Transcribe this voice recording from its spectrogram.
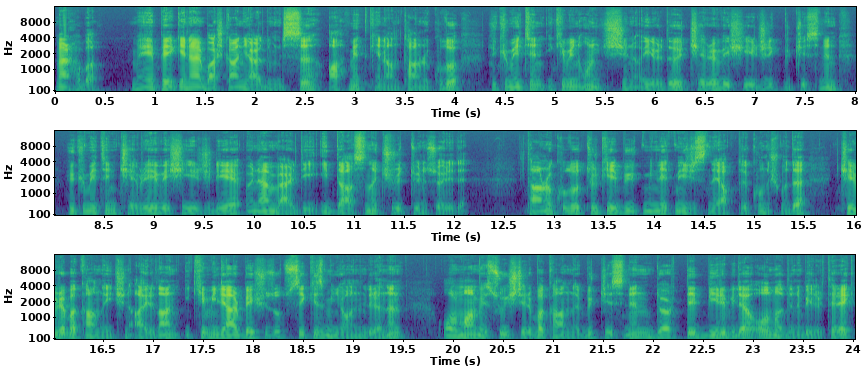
Merhaba, MHP Genel Başkan Yardımcısı Ahmet Kenan Tanrıkulu, hükümetin 2013 için ayırdığı çevre ve şehircilik bütçesinin hükümetin çevreye ve şehirciliğe önem verdiği iddiasını çürüttüğünü söyledi. Tanrıkulu, Türkiye Büyük Millet Meclisi'nde yaptığı konuşmada, Çevre Bakanlığı için ayrılan 2 milyar 538 milyon liranın Orman ve Su İşleri Bakanlığı bütçesinin dörtte biri bile olmadığını belirterek,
